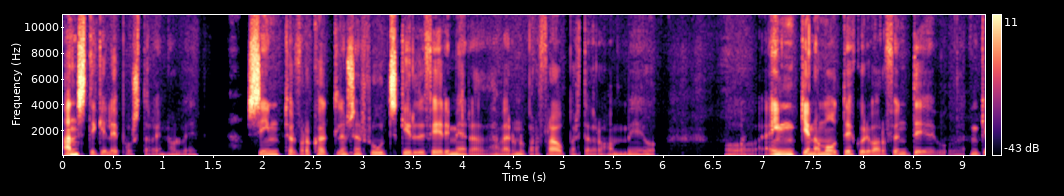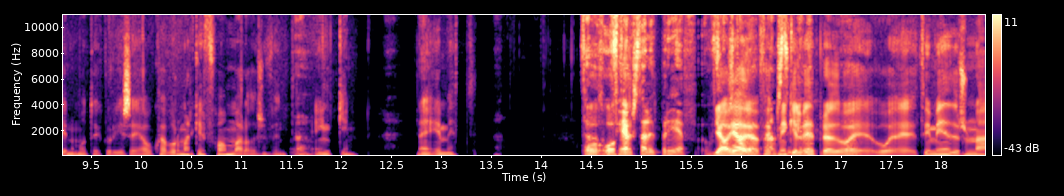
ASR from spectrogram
anstíkileg póstar á einhólfið, símtöl frá köllum sem hrútskýrðu fyrir mér að það væri nú bara frábært að vera hommi og, og enginn á móti ykkur var á fundi og enginn á móti ykkur, ég segi, já hvað voru margir fómar á þessum fundi, enginn nei, ég mitt Þannig að þú fegst alveg bref Já, já, já, fekk mikil viðbröð og, og, og því miður svona,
